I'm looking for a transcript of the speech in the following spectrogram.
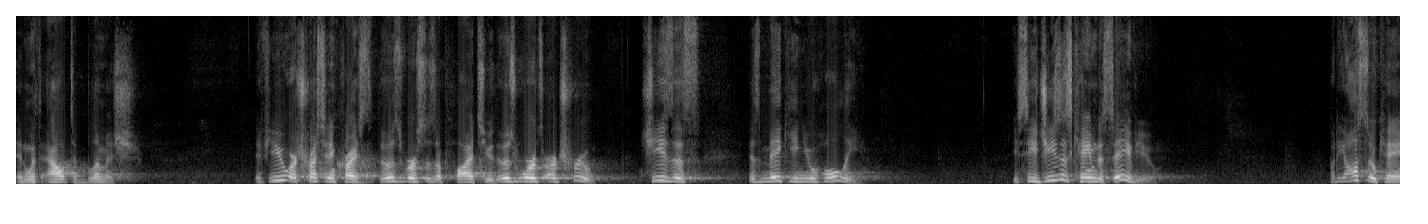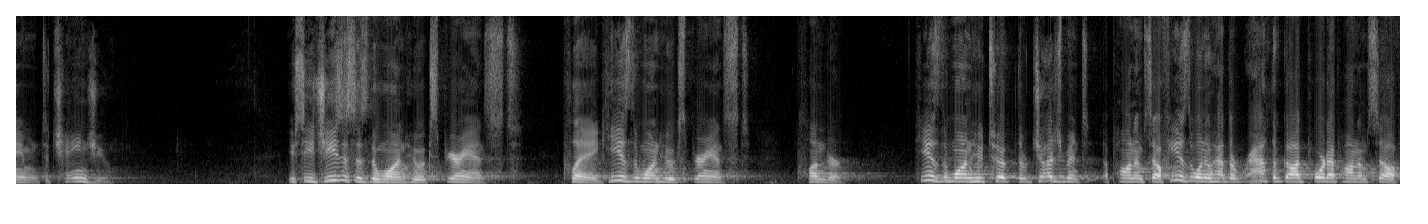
and without blemish. If you are trusting in Christ, those verses apply to you. Those words are true. Jesus is making you holy. You see, Jesus came to save you, but he also came to change you. You see, Jesus is the one who experienced plague, he is the one who experienced plunder. He is the one who took the judgment upon himself. He is the one who had the wrath of God poured upon himself,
